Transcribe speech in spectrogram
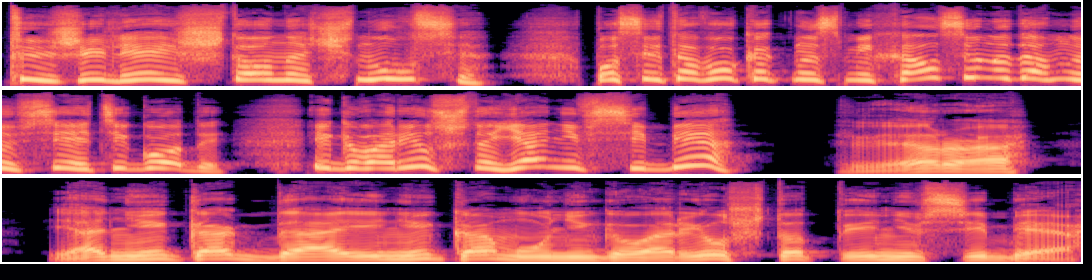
«Ты жалеешь, что он очнулся? После того, как насмехался надо мной все эти годы и говорил, что я не в себе?» «Вера, я никогда и никому не говорил, что ты не в себе».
